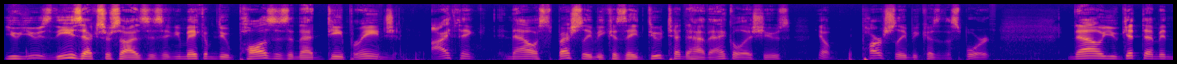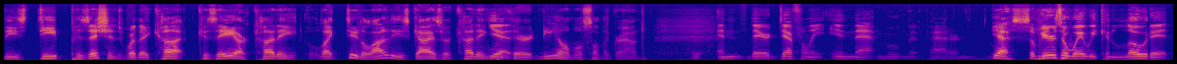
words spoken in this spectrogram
you use these exercises and you make them do pauses in that deep range. I think now, especially because they do tend to have ankle issues, you know, partially because of the sport. Now you get them in these deep positions where they cut because they are cutting. Like, dude, a lot of these guys are cutting Yeah. with their knee almost on the ground. Uh, and they're definitely in that movement pattern. Yes. So we- here's a way we can load it.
